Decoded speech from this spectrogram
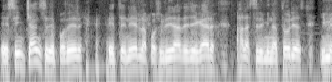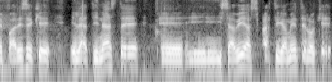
eh, sin chance de poder eh, tener la posibilidad de llegar a las eliminatorias y me parece que le atinaste eh, y, y, sabías prácticamente lo que,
